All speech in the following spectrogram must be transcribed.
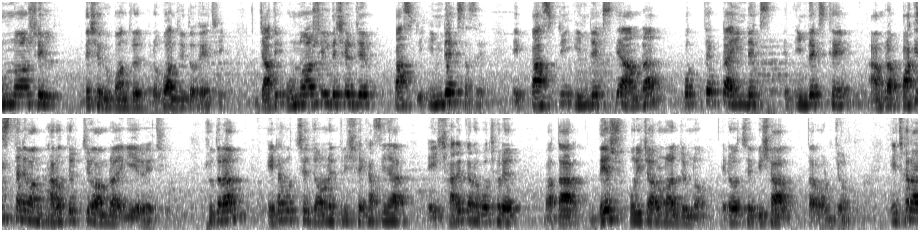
উন্নয়নশীল দেশে রূপান্তর, রূপান্তরিত হয়েছি। জাতি, উন্নয়নশীল দেশের যে পাঁচটি ইন্ডেক্স আছে এই পাঁচটি ইন্ডেক্সকে আমরা প্রত্যেকটা ইন্ডেক্স ইন্ডেক্সকে আমরা পাকিস্তান এবং ভারতের চেয়েও আমরা এগিয়ে রয়েছি। সুতরাং এটা হচ্ছে জননেত্রী শেখ হাসিনার এই সাড়ে তেরো বছরের বা তার দেশ পরিচালনার জন্য এটা হচ্ছে বিশাল তার অর্জন। এছাড়া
